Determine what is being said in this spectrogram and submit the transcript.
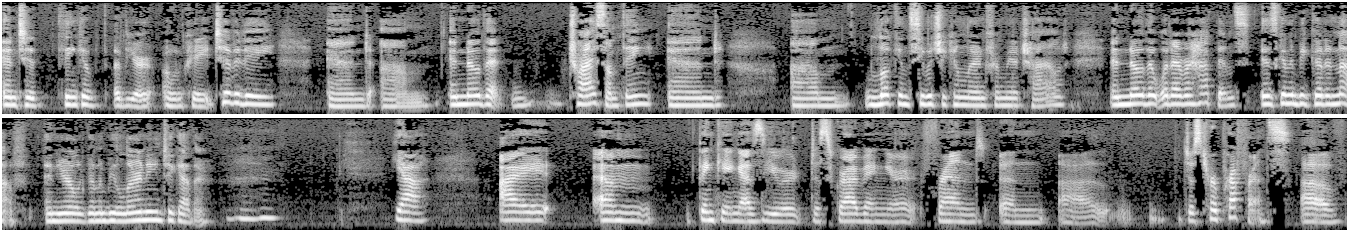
and to think of, of your own creativity and um, and know that try something and um, look and see what you can learn from your child and know that whatever happens is going to be good enough and you're going to be learning together. Mm-hmm. Yeah i am thinking as you were describing your friend and uh, just her preference of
